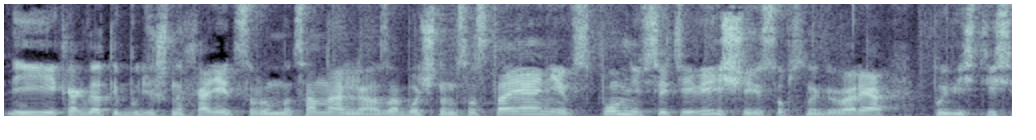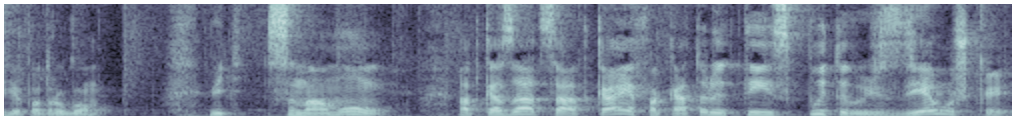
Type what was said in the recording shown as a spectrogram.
и когда ты будешь находиться в эмоционально озабоченном состоянии, вспомни все эти вещи и, собственно говоря, повести себя по-другому. Ведь самому отказаться от кайфа, который ты испытываешь с девушкой,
